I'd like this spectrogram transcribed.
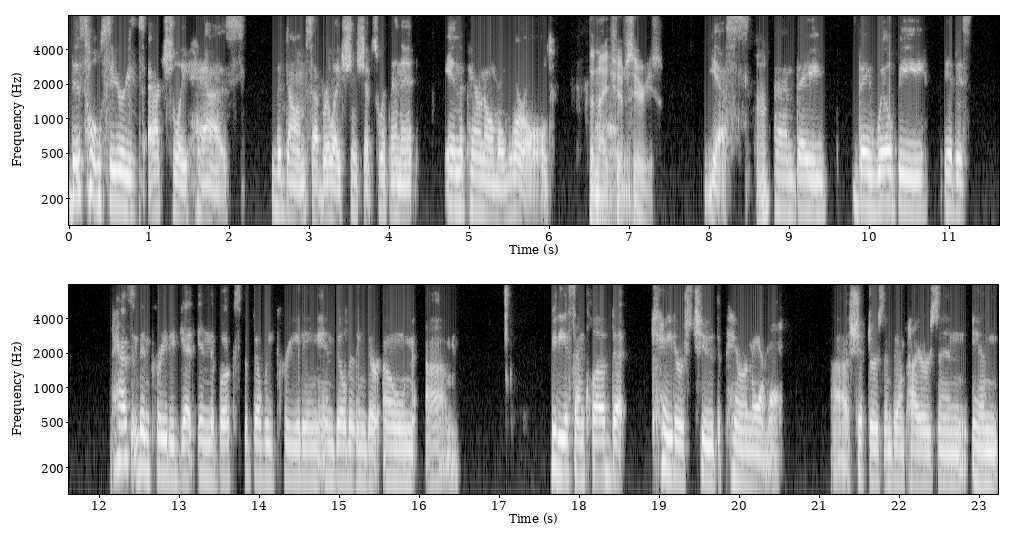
this whole series actually has the dom sub relationships within it in the paranormal world. The Night Shift um, series. Yes, Huh? um, they they will be. It is hasn't been created yet in the books, but they'll be creating and building their own um, BDSM club that caters to the paranormal, uh, shifters and vampires and and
